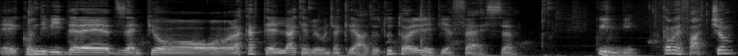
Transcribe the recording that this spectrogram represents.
e condividere ad esempio la cartella che abbiamo già creato, tutorial dei PFS. Quindi come faccio?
